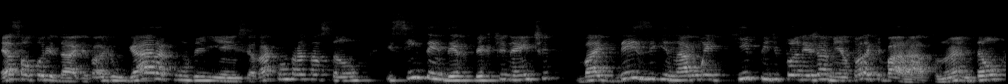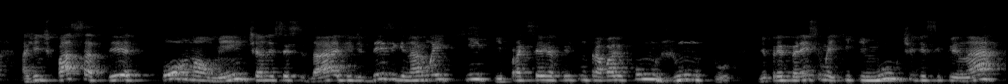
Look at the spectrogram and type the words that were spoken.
essa autoridade vai julgar a conveniência da contratação e, se entender pertinente, vai designar uma equipe de planejamento. Olha que barato, não é? Então, a gente passa a ter formalmente a necessidade de designar uma equipe para que seja feito um trabalho conjunto, de preferência uma equipe multidisciplinar,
